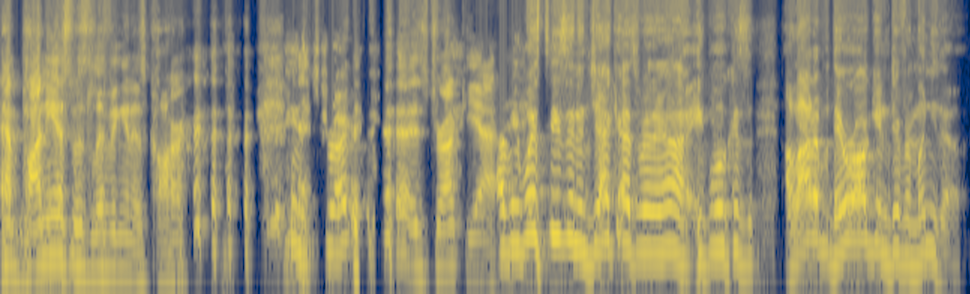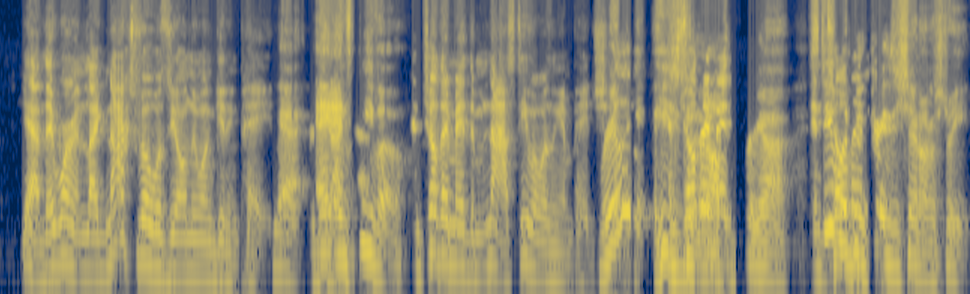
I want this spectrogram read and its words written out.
and Pontius was living in his car, His truck. his truck. Yeah, I mean, what season in Jackass were they on? Well, because a lot of they were all getting different money though. yeah. They weren't like Knoxville was the only one getting paid Yeah, and, and Steve-O. until they made them. Nah, Steve-O wasn't getting paid. Shit. Really? He just Until doing they made- free, Steve would do crazy shit on the street.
